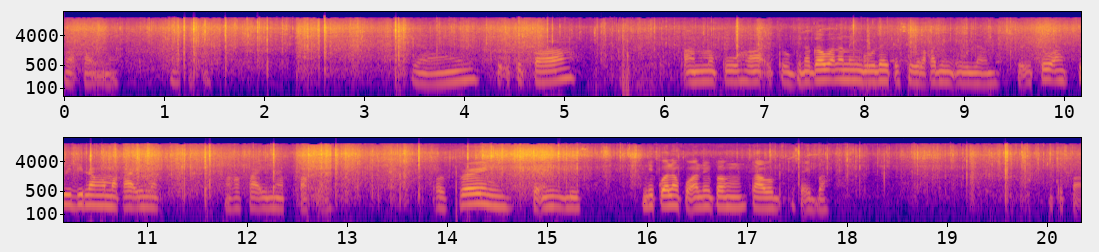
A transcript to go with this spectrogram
kakay na. Yan. So, ito pa. Paano makuha? Ito. Ginagawa namin gulay kasi wala kaming ulam. So, ito ang pwede lang makain na makakain na pako. Or fern sa English. Hindi ko alam kung ano yung pang tawag ito sa iba. Ito pa.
